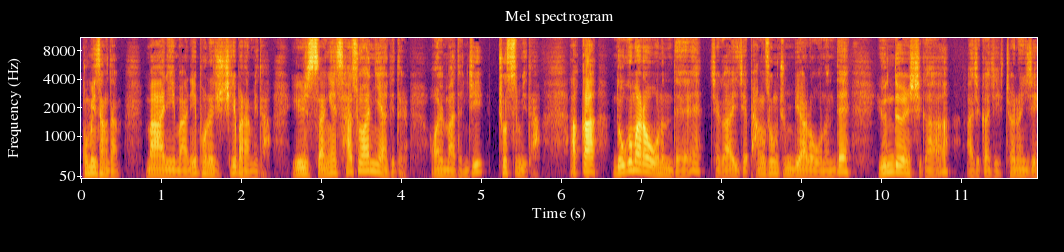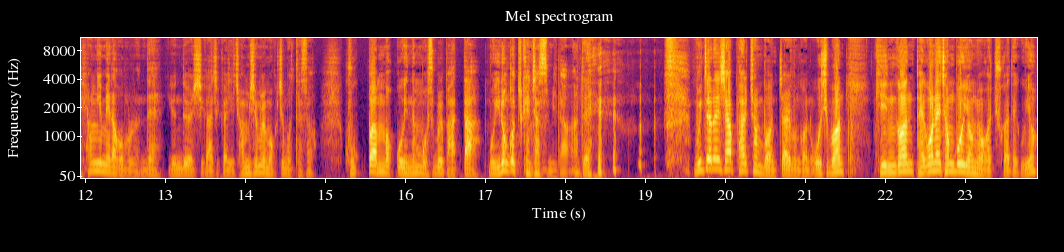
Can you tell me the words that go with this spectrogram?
고민 상담 많이 많이 보내주시기 바랍니다. 일상의 사소한 이야기들 얼마든지 좋습니다. 아까 녹음하러 오는데 제가 이제 방송 준비하러 오는데 윤도현 씨가 아직까지 저는 이제 형님이라고 부르는데 윤도현 씨가 아직까지 점심을 먹지 못해서 국밥 먹고 있는 모습을 봤다. 뭐 이런 것도 괜찮습니다. 네. 문자는 샵 8000번, 짧은 건 50원, 긴 건 100원의 정보 이용료가 추가되고요.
